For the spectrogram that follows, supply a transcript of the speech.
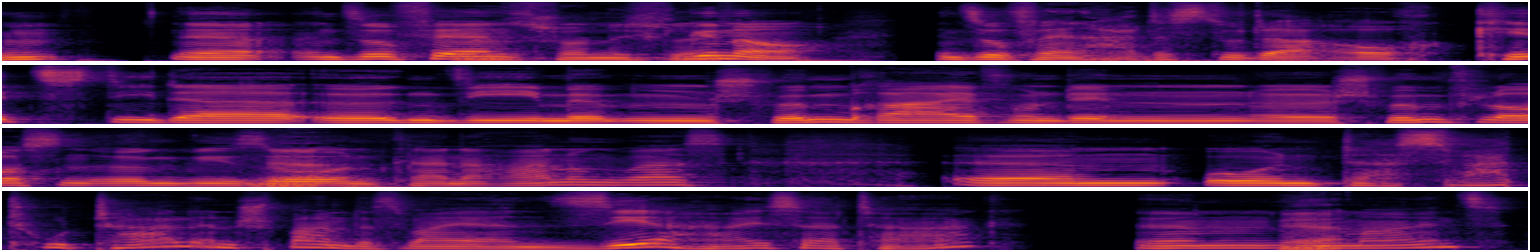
Hm, ja, insofern. Das ist schon nicht schlecht. Genau. Insofern hattest du da auch Kids, die da irgendwie mit dem Schwimmreif und den äh, Schwimmflossen irgendwie so ja. und keine Ahnung was. Ähm, und das war total entspannt. Das war ja ein sehr heißer Tag ähm, ja. in Mainz.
